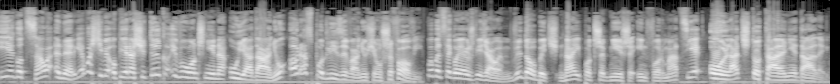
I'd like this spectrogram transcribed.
I jego cała energia właściwie opiera się tylko i wyłącznie na ujadaniu oraz podlizywaniu się szefowi. Wobec tego ja już wiedziałem, wydobyć najpotrzebniejsze informacje, olać totalnie dalej.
